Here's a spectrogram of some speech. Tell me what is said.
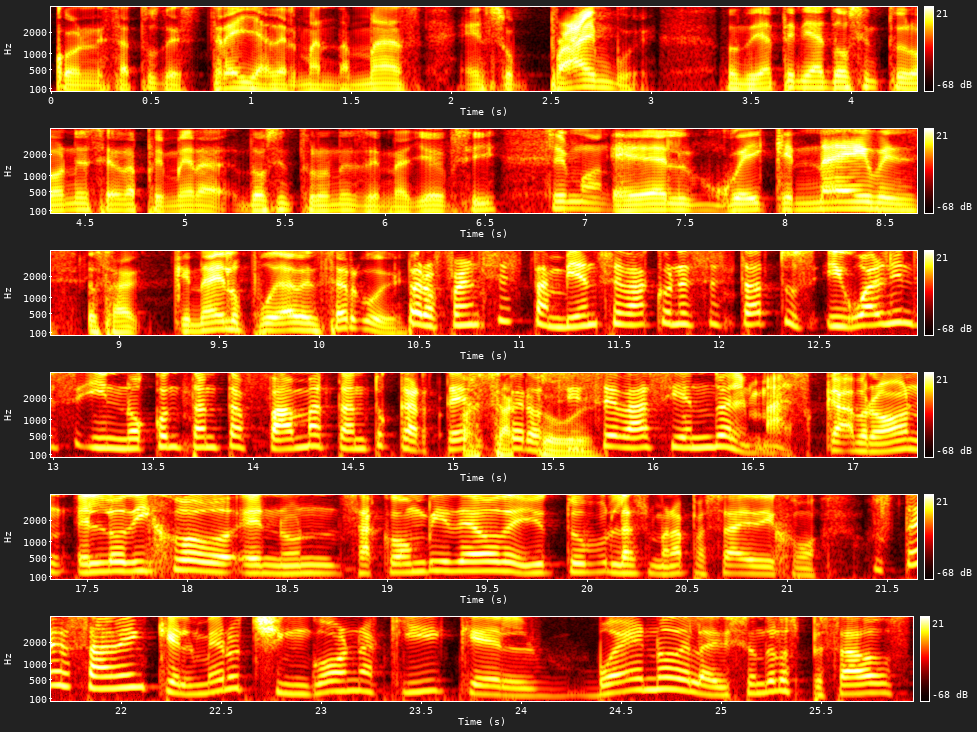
con el estatus de estrella del mandamás en su prime, güey. Donde ya tenía dos cinturones, era la primera, dos cinturones en la UFC. Simón. Era el güey que nadie venc- o sea, que nadie lo podía vencer, güey. Pero Francis también se va con ese estatus. Igual y, y no con tanta fama, tanto cartel, Exacto, pero sí güey. se va haciendo el más cabrón. Él lo dijo en un. Sacó un video de YouTube la semana pasada y dijo: Ustedes saben que el mero chingón aquí, que el bueno de la división de los pesados,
